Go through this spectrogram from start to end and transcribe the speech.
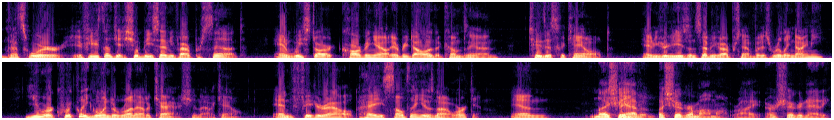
that's where if you think it should be 75%, and we start carving out every dollar that comes in to this account, and you're using 75%, but it's really 90, you are quickly going to run out of cash in that account and figure out, hey, something is not working. And unless you have a sugar mama, right, or sugar daddy.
